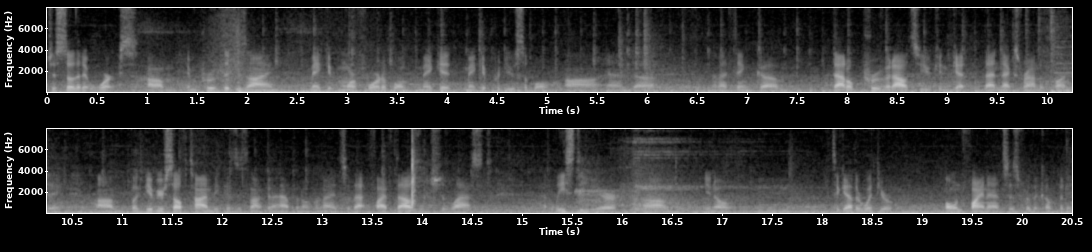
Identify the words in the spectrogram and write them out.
just so that it works. Um, improve the design, make it more affordable, make it make it producible, uh, and uh, and I think um, that'll prove it out so you can get that next round of funding. Um, but give yourself time because it's not going to happen overnight. So that 5,000 should last at least a year. Um, you know, together with your own finances for the company.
